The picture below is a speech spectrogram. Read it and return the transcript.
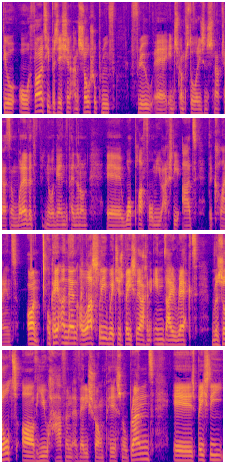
the authority position and social proof through uh, Instagram stories and Snapchat and whatever, you know, again, depending on uh, what platform you actually add the client on. Okay, and then lastly, which is basically like an indirect result of you having a very strong personal brand is basically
